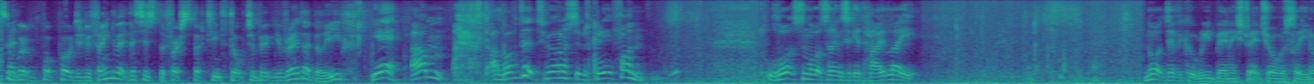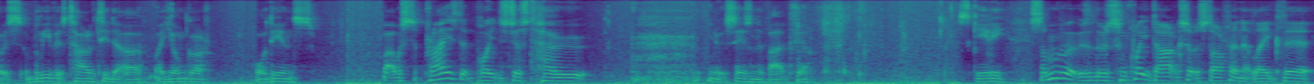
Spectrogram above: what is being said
So what, what, did you find about it? This is the first 13th Doctor book you've read, I believe. Yeah, um, I loved it. To be honest, it was great fun. Lots and lots of things I could highlight. Not difficult read by any stretch. Obviously, you know, it's I believe it's targeted at a, a younger audience. But I was surprised at points just how, you know, it says in the back there. Scary. Some of it was there was some quite dark sort of stuff in it, like the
